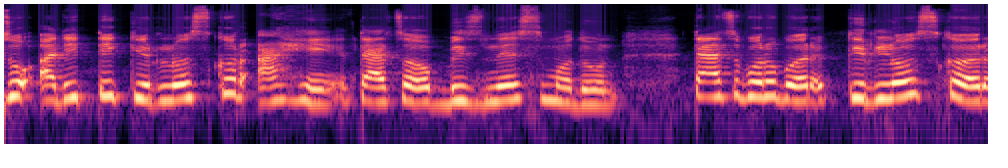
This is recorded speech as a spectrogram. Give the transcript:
जो आदित्य किर्लोस्कर आहे त्याचं बिझनेसमधून त्याचबरोबर किर्लोस्कर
